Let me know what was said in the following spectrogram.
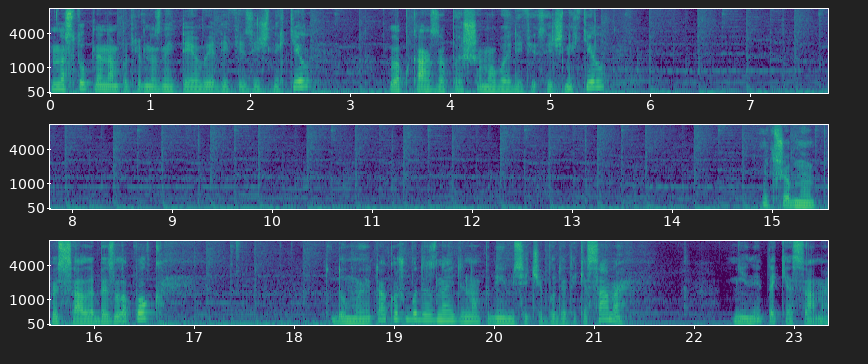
Наступне нам потрібно знайти види фізичних тіл. В лапках запишемо види фізичних тіл. Якщо б ми писали без лапок, то думаю, також буде знайдено. Подивимося, чи буде таке саме. Ні, не таке саме.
